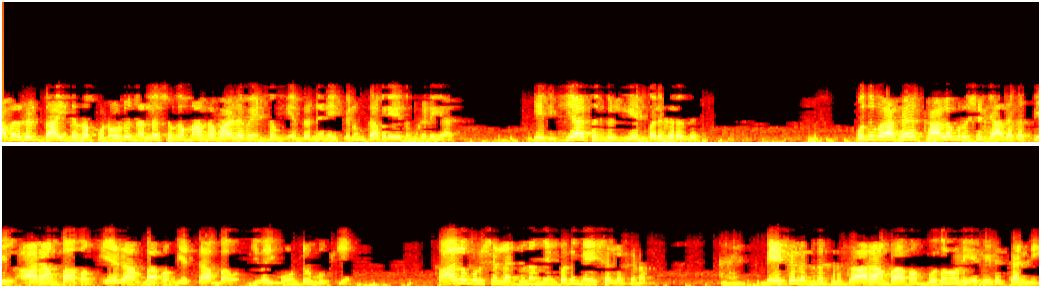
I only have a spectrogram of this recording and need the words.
அவர்கள் தாய் தகப்பனோடு நல்ல சுகமாக வாழ வேண்டும் என்ற நினைப்பிலும் தவறேதும் கிடையாது. இங்கே வித்தியாசங்கள் ஏன் வருகிறது? பொதுவாக காலபுருஷ ஜாதகத்தில் ஆறாம் பாவம் ஏழாம் பாவம் எட்டாம் பாவம் இவை மூன்றும் முக்கியம். காலபுருஷ லக்னம் என்பது மேஷ லக்னம். மேஷலக்னத்திற்கு ஆறாம் பாவம் புதனுடைய வீடு கன்னி.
